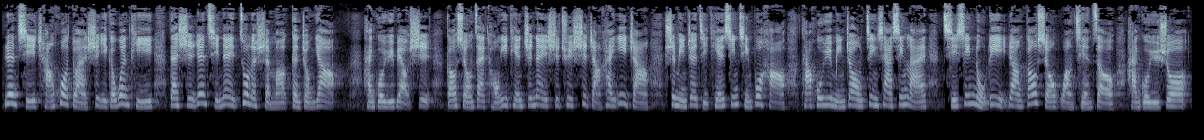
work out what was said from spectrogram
任期长或短是一个问题，但是任期内做了什么更重要。韩国瑜表示，高雄在同一天之内失去市长和议长，市民这几天心情不好。他呼吁民众静下心来，齐心努力，让高雄往前走。韩国瑜说：“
